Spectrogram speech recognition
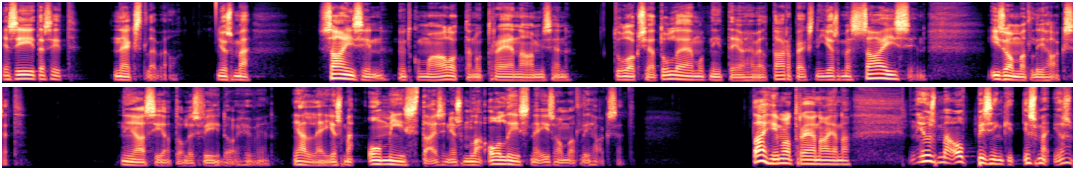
Ja siitä sitten next level. Jos mä saisin, nyt kun mä oon aloittanut treenaamisen, tuloksia tulee, mutta niitä ei ole vielä tarpeeksi, niin jos mä saisin isommat lihakset, niin asiat olisi vihdoin hyvin jälleen, jos mä omistaisin, jos mulla olisi ne isommat lihakset. Tai himotreenaajana, niin jos mä oppisinkin, jos mä, jos,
